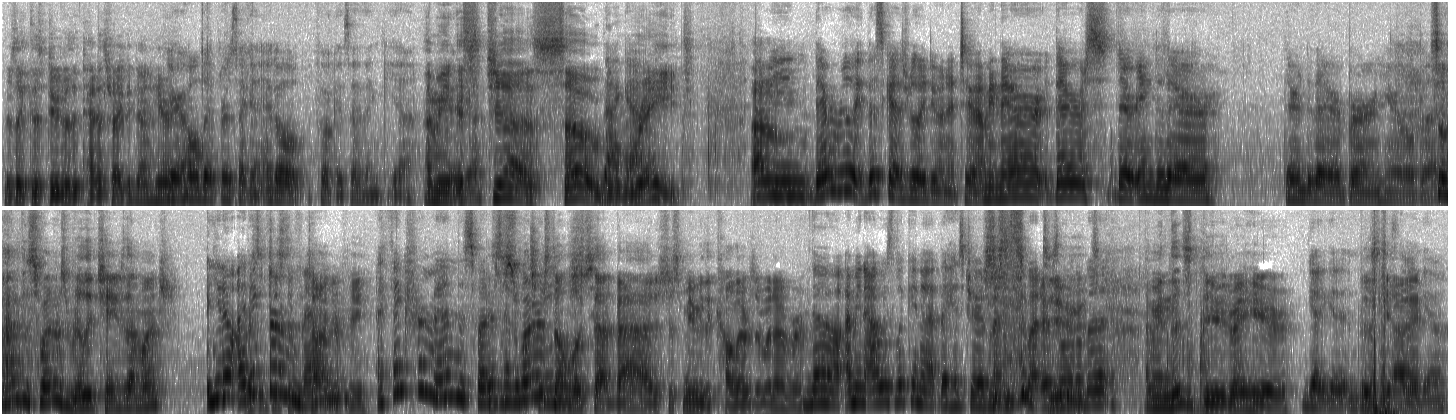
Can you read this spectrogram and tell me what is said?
There's like this dude with a tennis racket down here. Here, hold it for a second. It'll focus, I think. Yeah. I mean, it's go. just so That great. I Um, mean, they're really. This guy's really doing it too. I mean, they're they're they're into their they're into their burn here a little bit. so have the sweaters really changed that much? you know, I or think for men? I think for men the sweaters The sweaters changed. don't look that bad. It's just maybe the colors or whatever. No, I mean, I was looking at the history of men's sweaters a little dudes. bit. I mean, this dude right here You gotta get it in This focus. guy. There you go.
